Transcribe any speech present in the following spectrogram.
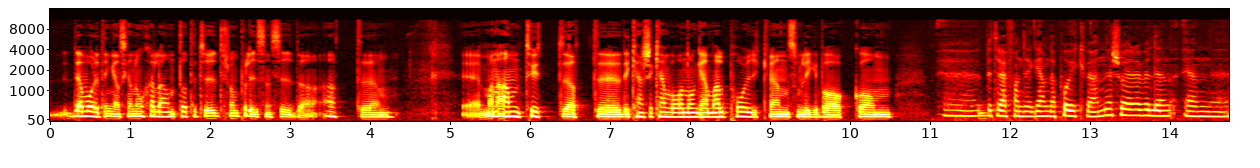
det har varit en ganska nonchalant attityd från polisens sida. Att eh, eh, man har antytt att eh, det kanske kan vara någon gammal pojkvän som ligger bakom. Eh, beträffande gamla pojkvänner så är det väl en, en eh,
